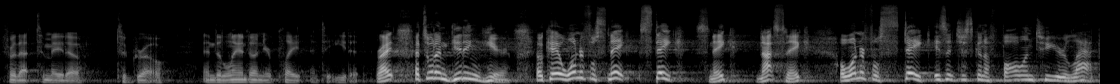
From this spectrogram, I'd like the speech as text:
for that tomato to grow and to land on your plate and to eat it, right? That's what I'm getting here. Okay, a wonderful snake, steak, snake, not snake, a wonderful steak isn't just gonna fall into your lap,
